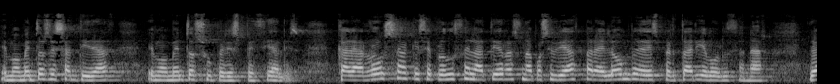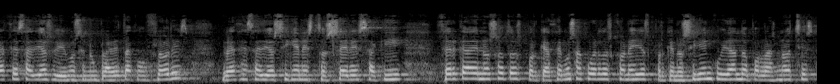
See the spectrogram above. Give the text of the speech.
en momentos de santidad, en momentos súper especiales. Cada rosa que se produce en la tierra es una posibilidad para el hombre de despertar y evolucionar. Gracias a Dios vivimos en un planeta con flores, gracias a Dios siguen estos seres aquí cerca de nosotros porque hacemos acuerdos con ellos, porque nos siguen cuidando por las noches,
